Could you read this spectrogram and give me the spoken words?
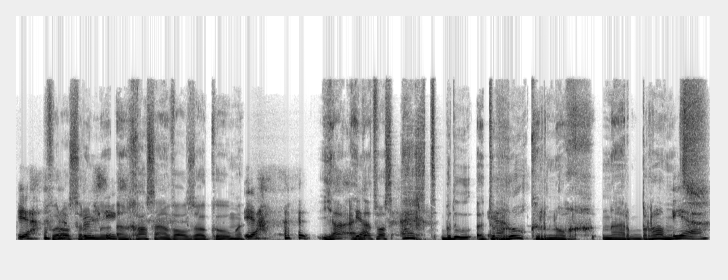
Ja, Voor als er een, gasaanval zou komen. Ja, Ja, en Ja. dat was echt, bedoel, het Ja. rook er nog naar brand. Ja.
